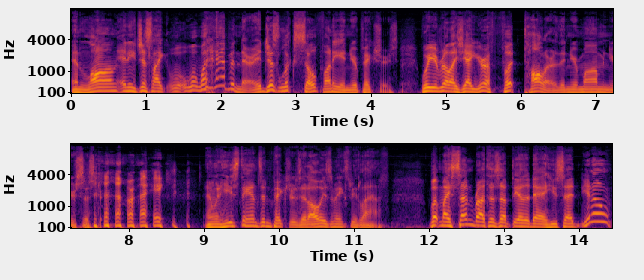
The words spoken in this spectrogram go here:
and long, and he's just like, well, what happened there? It just looks so funny in your pictures where you realize, yeah, you're a foot taller than your mom and your sister. All right. and when he stands in pictures, it always makes me laugh. But my son brought this up the other day. He said, you know,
